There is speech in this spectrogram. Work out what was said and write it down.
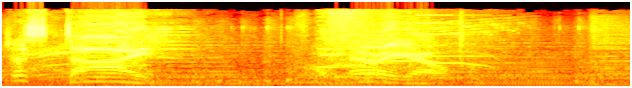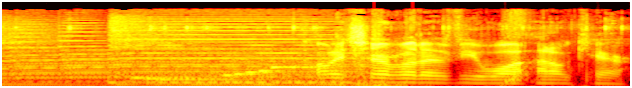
Just die! There we go. Call me sure if you want, I don't care.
